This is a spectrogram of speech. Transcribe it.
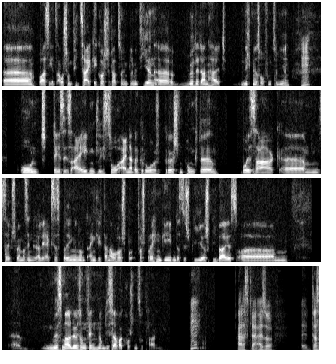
äh, was jetzt auch schon viel Zeit gekostet hat zu implementieren, äh, würde dann halt nicht mehr so funktionieren. Mhm. Und das ist eigentlich so einer der größten Punkte, wo ich sage, ähm, selbst wenn wir es in Early Access bringen und eigentlich dann auch Versprechen geben, dass das Spiel ja spielbar ist, ähm, äh, müssen wir Lösungen finden, um die Serverkosten zu tragen. Hm. Alles klar, also äh, das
